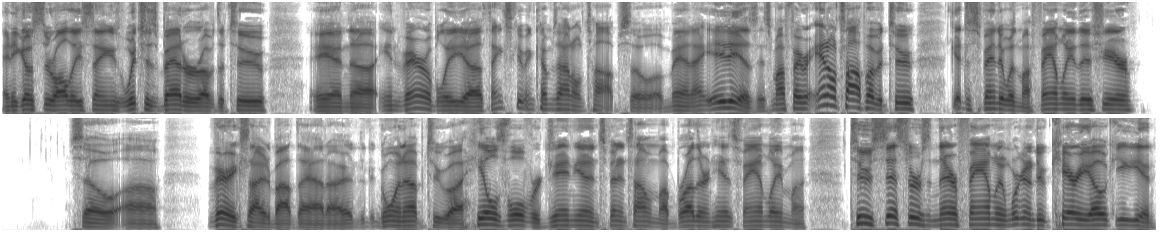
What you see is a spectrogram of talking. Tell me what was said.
and he goes through all these things. Which is better of the two? and uh, invariably uh, Thanksgiving comes out on top. So uh, man, I, it is. It's my favorite, and on top of it too, get to spend it with my family this year. So very excited about that. Going up to Hillsville, Virginia, and spending time with my brother and his family, and my two sisters and their family, and we're going to do karaoke, and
